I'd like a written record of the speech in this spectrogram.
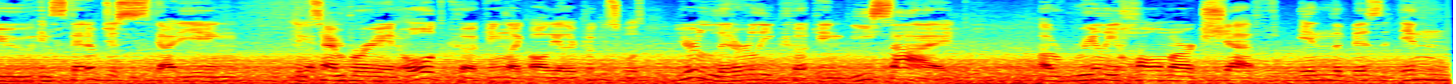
to instead of just studying contemporary and old cooking like all the other cooking schools, you're literally cooking beside a really hallmark chef in the business in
